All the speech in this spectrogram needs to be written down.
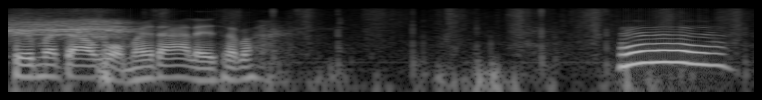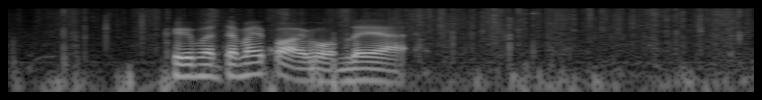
คือมันจะเอาผมไม่ได้เลยใช่ปะคือมันจะไม่ปล่อยผมเลยอะ ย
